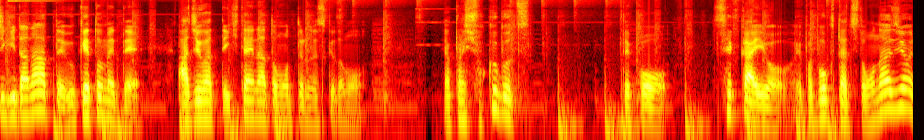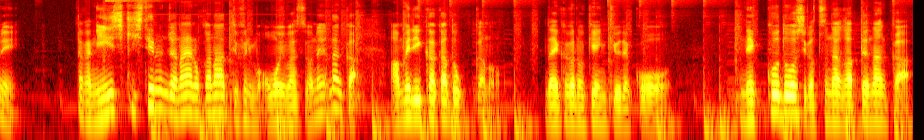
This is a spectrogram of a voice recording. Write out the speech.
思議だなって受け止めて味わっていきたいなと思ってるんですけどもやっぱり植物ってこう世界をやっぱ僕たちと同じようになんか認識してるんじゃないのかなっていうふうにも思いますよね。なんかアメリカかどっかの大学の研究でこう根っこ同士がつながってなんか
